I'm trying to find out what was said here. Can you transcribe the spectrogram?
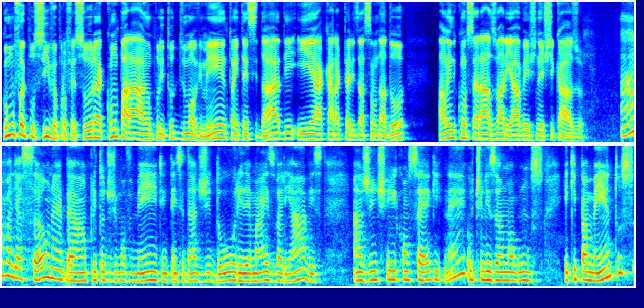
Como foi possível, professora, comparar a amplitude do movimento, a intensidade e a caracterização da dor, além de considerar as variáveis neste caso? A avaliação né, da amplitude de movimento, intensidade de dor e demais variáveis, a gente consegue, né, utilizando alguns equipamentos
